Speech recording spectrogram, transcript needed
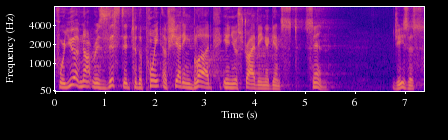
For you have not resisted to the point of shedding blood in your striving against sin. Jesus,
